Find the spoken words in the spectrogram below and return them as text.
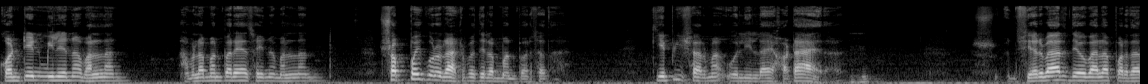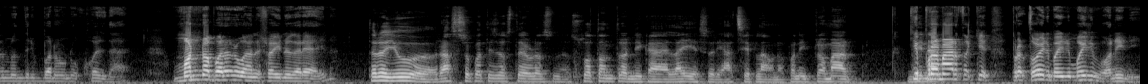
कन्टेन्ट मिलेन भन्लान् हामीलाई मन परेको छैन भन्लान्। सबै कुरो राष्ट्रपतिलाई मनपर्छ त। केपी शर्मा ओलीलाई हटाएर शेरबहादुर देउबालाई प्रधानमन्त्री बनाउन खोज्दा मन नपरेर उहाँले सही नगरे होइन। तर यो राष्ट्रपति जस्तो एउटा स्व- स्वतन्त्र निकायलाई यसरी आक्षेप लाउन पनि प्रमाण के प्रमाण त के? तपाईँले मैले मैले भने नि।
